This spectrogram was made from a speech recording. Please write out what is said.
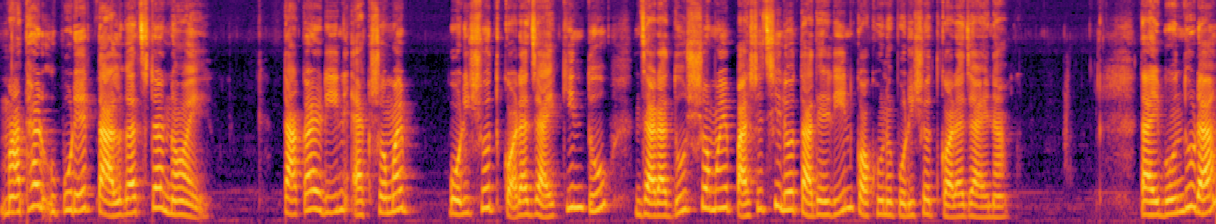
মাথার উপরের তাল গাছটা নয়। টাকার ঋণ একসময় পরিশোধ করা যায়, কিন্তু যারা দুঃসময়ে পাশে ছিল, তাদের ঋণ কখনো পরিশোধ করা যায় না। তাই বন্ধুরা,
